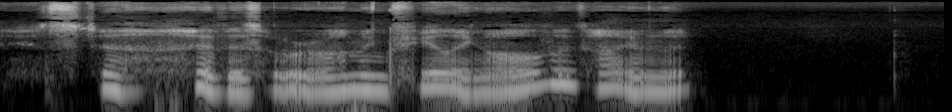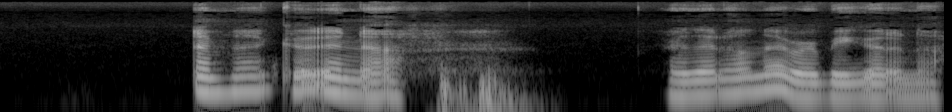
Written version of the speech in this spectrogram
I just uh, have this overwhelming feeling all the time that I'm not good enough or that I'll never be good enough.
